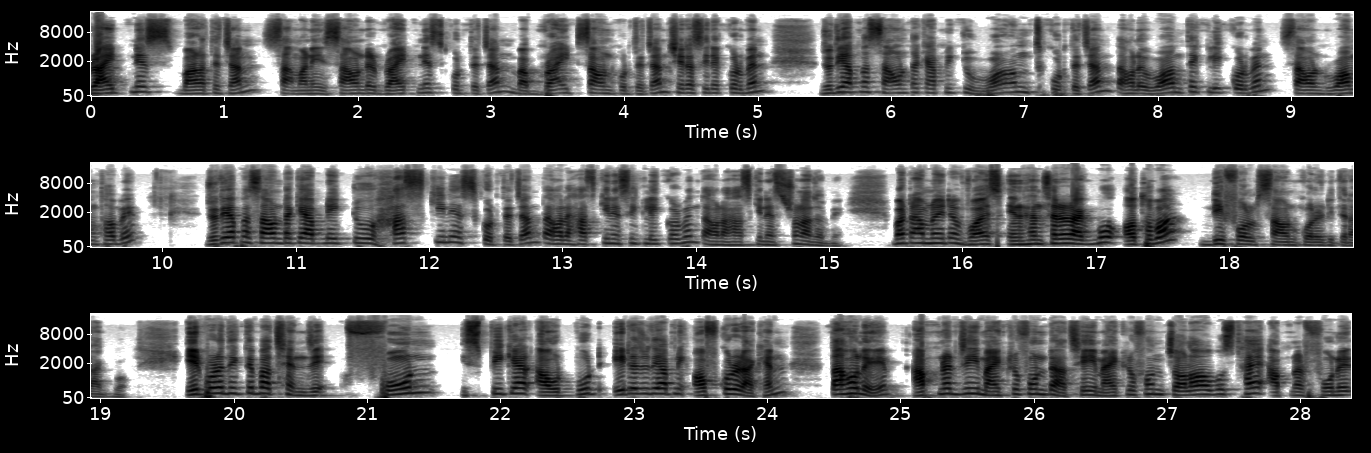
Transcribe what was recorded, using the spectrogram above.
ব্রাইটনেস বাড়াতে চান মানে সাউন্ডের ব্রাইটনেস করতে চান বা ব্রাইট সাউন্ড করতে চান, সেটা সিলেক্ট করবেন। যদি আপনার সাউন্ডটাকে আপনি একটু ওয়ার্মথ করতে চান, তাহলে ওয়ার্মথে ক্লিক করবেন সাউন্ড ওয়ার্মথ হবে। যদি আপনার সাউন্ডটাকে আপনি একটু হাস্কিনেস করতে চান, তাহলে হাস্কিনেসে ক্লিক করবেন, তাহলে হাস্কিনেস শোনা যাবে। বাট আমরা এটা ভয়েস এনহ্যান্সারে রাখব অথবা ডিফল্ট সাউন্ড কোয়ালিটিতে রাখব। এরপরে দেখতে পাচ্ছেন যে ফোন স্পিকার আউটপুট এটা যদি আপনি অফ করে রাখেন, তাহলে আপনার যেই মাইক্রোফোনটা আছে, এই মাইক্রোফোন চলা অবস্থায় আপনার ফোনের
